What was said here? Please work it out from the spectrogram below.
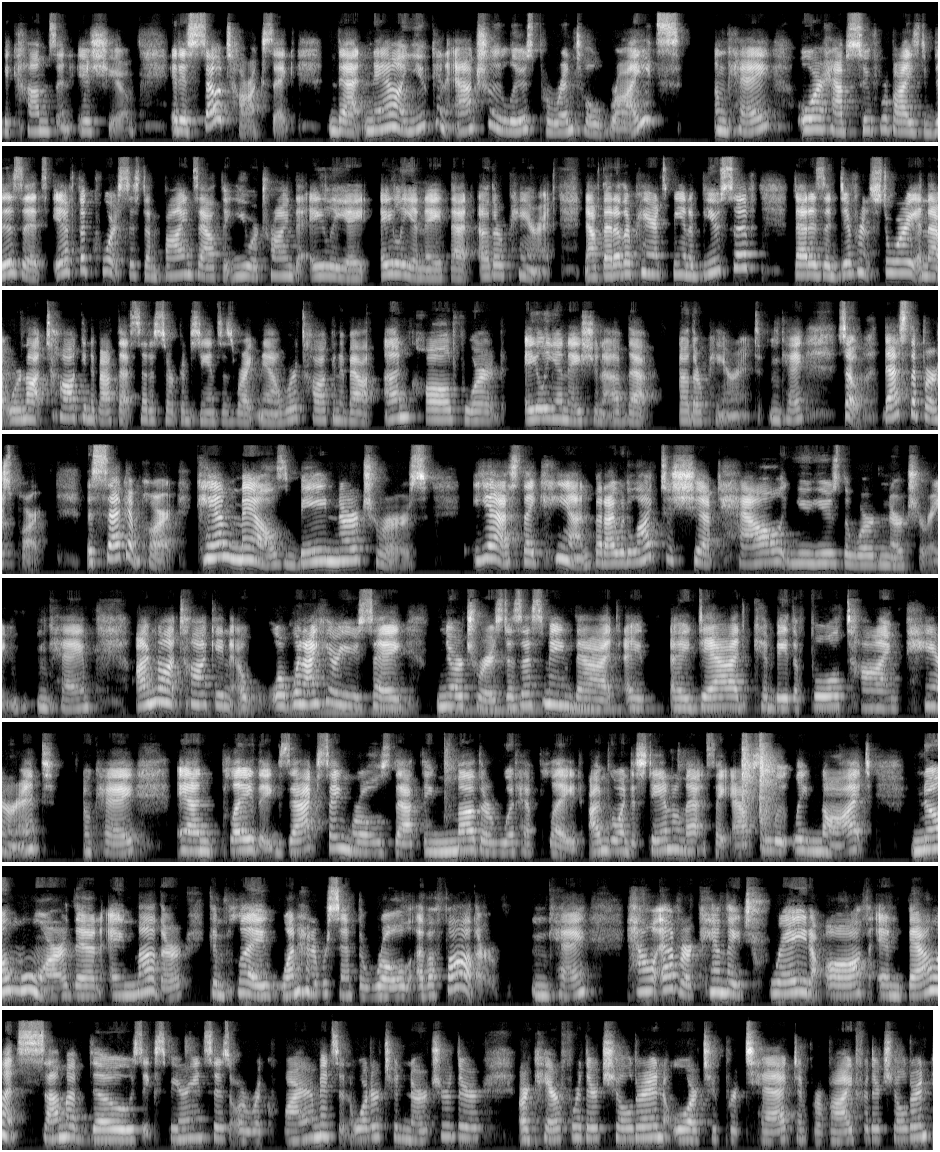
becomes an issue. It is so toxic that now you can actually lose parental rights okay or have supervised visits if the court system finds out that you are trying to alienate alienate that other parent. Now if that other parent's being abusive that is a different story and that we're not talking about that set of circumstances right now. We're talking about uncalled for alienation of that other parent. Okay. So that's the first part. The second part can males be nurturers? Yes, they can, but I would like to shift how you use the word nurturing. Okay. I'm not talking, uh, well, when I hear you say nurturers, does this mean that a, a dad can be the full time parent? Okay, and play the exact same roles that the mother would have played. I'm going to stand on that and say, absolutely not. No more than a mother can play 100% the role of a father. Okay. However, can they trade off and balance some of those experiences or requirements in order to nurture their or care for their children or to protect and provide for their children?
